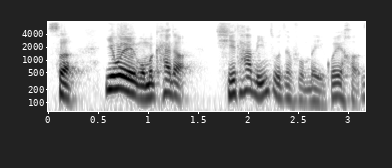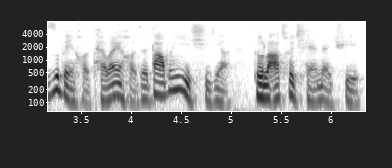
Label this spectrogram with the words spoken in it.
是因为我们看到。其他民主政府，美国也好，日本也好，台湾也好，在大瘟疫期间啊，都拿出钱来去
